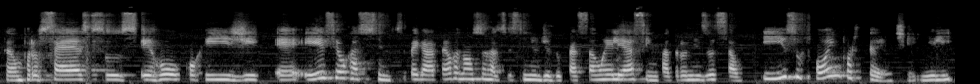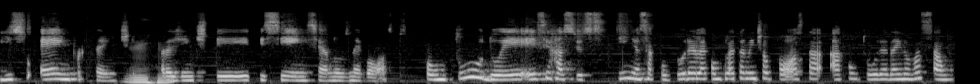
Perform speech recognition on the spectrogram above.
então, processos, errou, corrige. É, esse é o raciocínio. Se pegar até o nosso raciocínio de educação, ele é assim, padronização. E isso foi importante, e ele, isso é importante uhum. para a gente ter eficiência nos negócios. Contudo, esse raciocínio, essa cultura, ela é completamente oposta à cultura da inovação.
